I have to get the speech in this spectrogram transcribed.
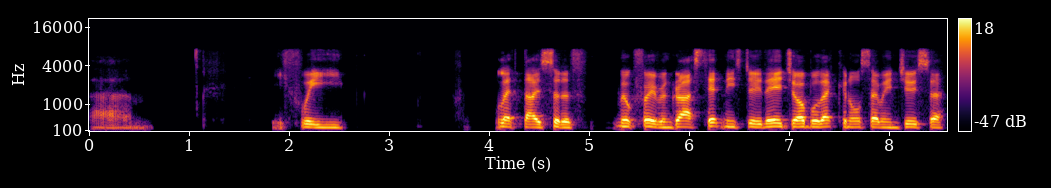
Um, if we let those sort of milk fever and grass tetanies do their job, well, that can also induce a,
